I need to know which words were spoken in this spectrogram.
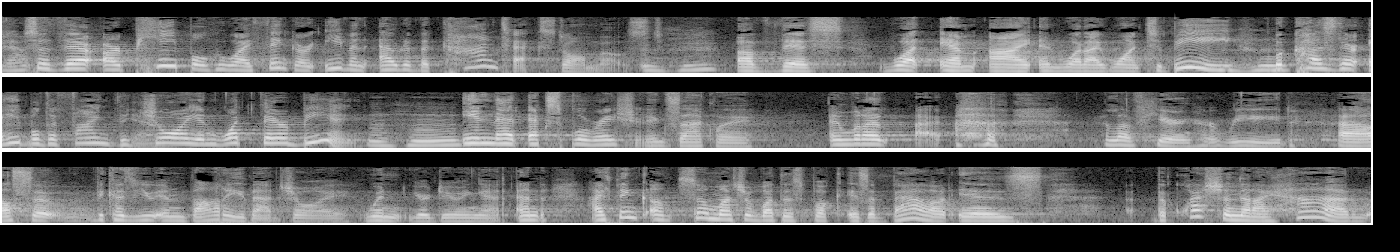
yeah. So there are people who I think are even out of the context almost mm-hmm. of this what am I and what I want to be mm-hmm. because they're able to find the yeah. joy in what they're being mm-hmm. in that exploration. Exactly. And what I, I, I love hearing her read uh, also because you embody that joy when you're doing it. And I think so much of what this book is about is the question that I had,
